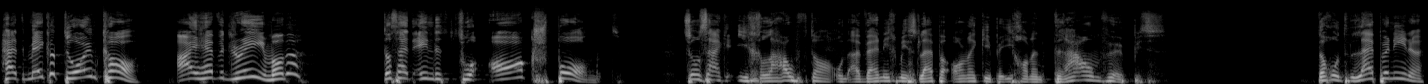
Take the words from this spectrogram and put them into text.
hat mega Träume gehabt. I have a dream, oder? Das hat ihn dazu angespornt, zu sagen, ich laufe da und auch wenn ich mein Leben angebe, ich habe einen Traum für etwas. Da kommt Leben rein.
